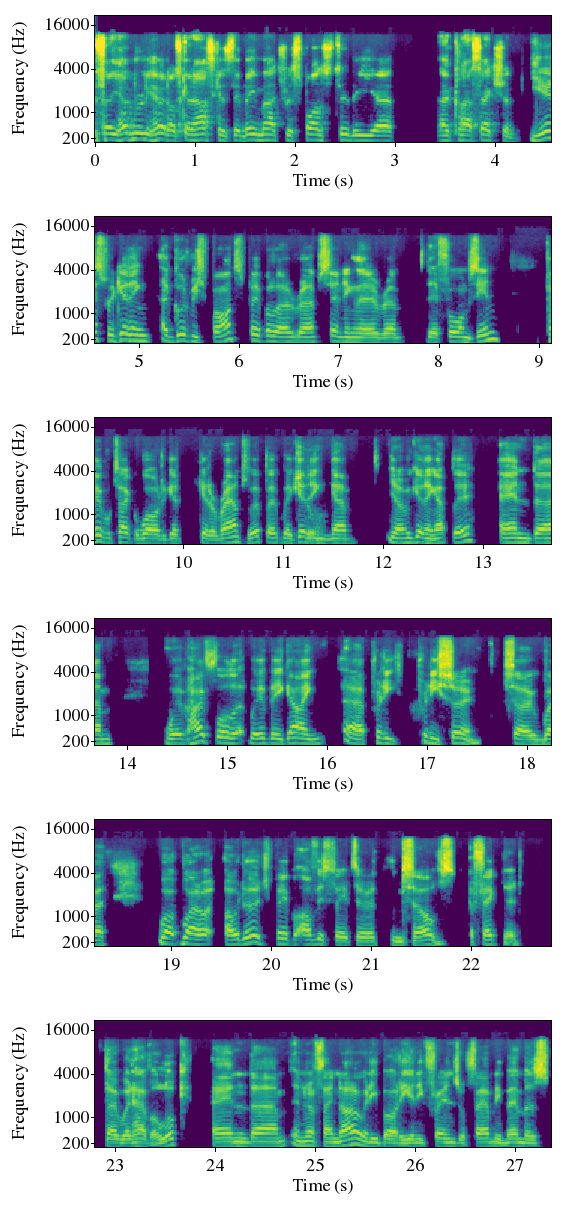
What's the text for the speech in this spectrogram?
So you haven't really heard. I was going to ask: Has there been much response to the uh, uh, class action? Yes, we're getting a good response. People are uh, sending their um, their forms in. People take a while to get get around to it, but we're getting sure. um, you know we're getting up there, and um, we're hopeful that we'll be going uh, pretty pretty soon. So, uh, what what I would urge people, obviously, if they're themselves affected, they would have a look, and um, and if they know anybody, any friends or family members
